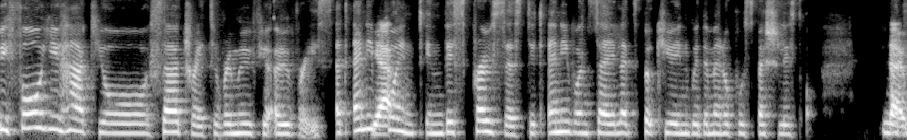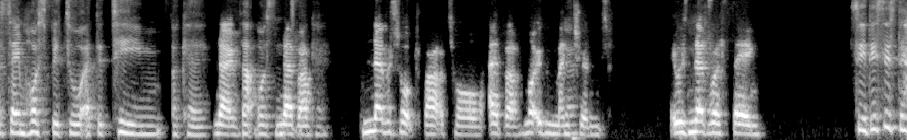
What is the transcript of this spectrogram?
before you had your surgery to remove your ovaries, at any yeah. point in this process, did anyone say, let's book you in with a menopause specialist no. at the same hospital at the team? Okay. No, that wasn't never. Okay. Never talked about at all, ever, not even mentioned. It was never a thing. See, this is the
